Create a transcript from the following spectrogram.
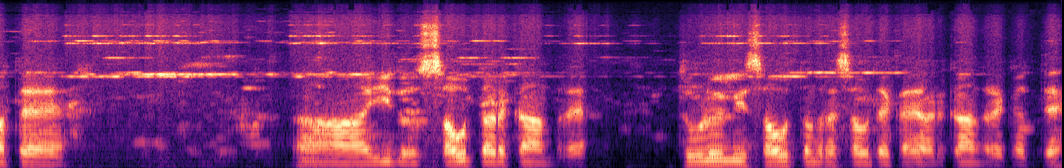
ಮತ್ತೆ ಇದು ಸೌತ್ ಅಡ್ಕ ಅಂದ್ರೆ, ತುಳುಲಿ ಸೌತ್ ಅಂದ್ರೆ ಸೌತೆಕಾಯಿ, ಅಡ್ಕ ಅಂದ್ರೆ ಗದ್ದೆ.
